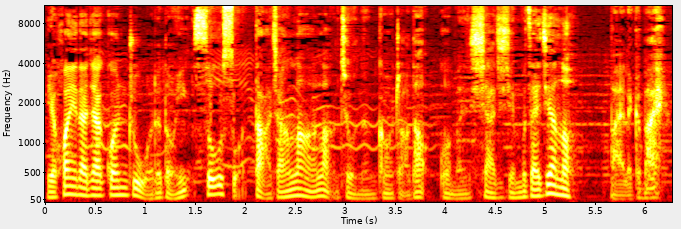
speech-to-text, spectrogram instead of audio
也欢迎大家关注我的抖音，搜索“大江浪啊浪”就能够找到。我们下期节目再见喽，拜了个拜。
